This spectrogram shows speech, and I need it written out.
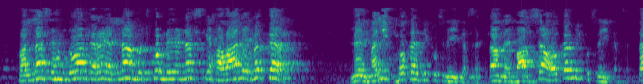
تو اللہ سے ہم دعا کریں، اللہ مجھ کو میرے نفس کے حوالے مت کر۔ میں ملک ہو کر بھی کچھ نہیں کر سکتا، میں بادشاہ ہو کر بھی کچھ نہیں کر سکتا۔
